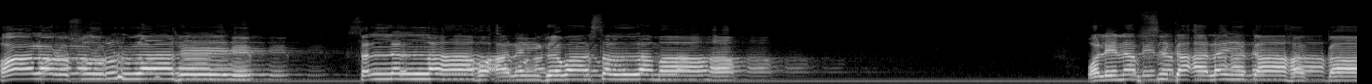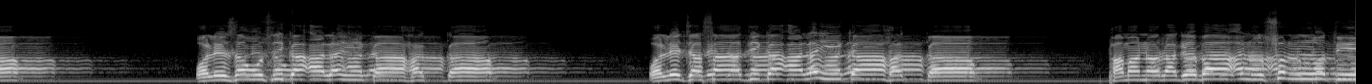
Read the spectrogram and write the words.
قال رسول الله صلى الله عليه وسلم ولنفسك عليك حقا ولزوجك عليك حقا ولجسادك عليك حقا فمن رغب عن سنتي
